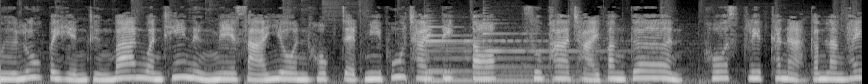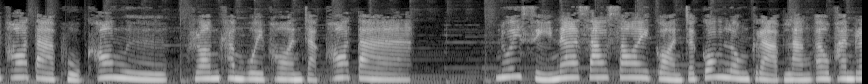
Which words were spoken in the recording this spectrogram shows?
มือลูกไปเห็นถึงบ้านวันที่หนึ่งเมษายน 67 มีผู้ใช้ TikTok สุภชัยฟังเกิลโพสต์คลิปขณะกำลังให้พ่อตาผูกข้อมือ พร้อมคำอวยพรจากพ่อตา ด้วยสีหน้าเศร้าสร้อยก่อนจะก้มลงกราบหลังเอาภรร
